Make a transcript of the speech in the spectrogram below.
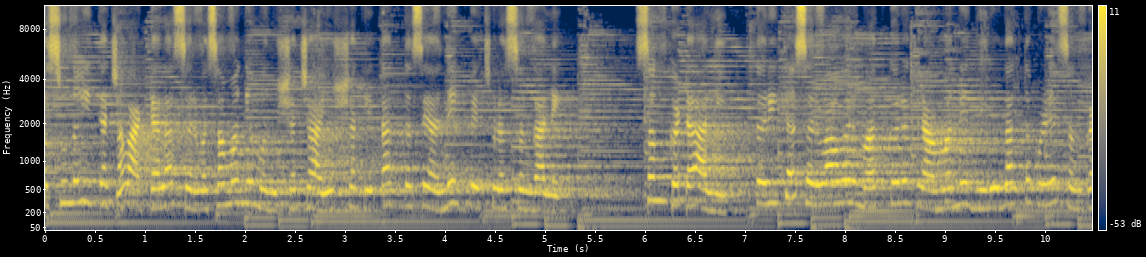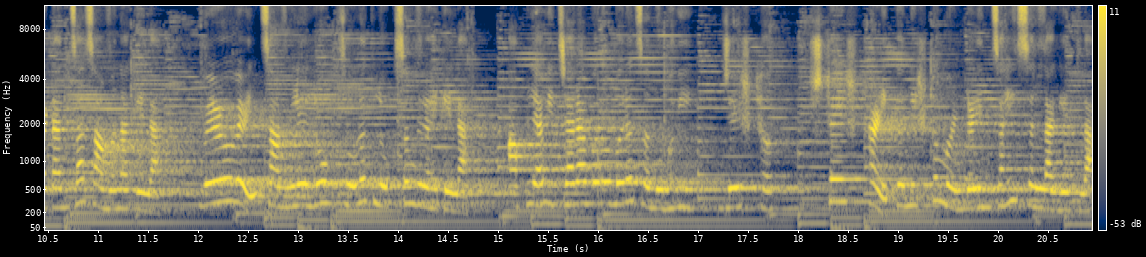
असूनही त्याच्या वाट्याला सर्वसामान्य मनुष्याच्या आयुष्यात येतात तसे अनेक पेच प्रसंग आले. संकट आली. तरी त्या सर्वावर मात करत रामाने धीरोदात्तपणे संकटांचा सामना केला. वेळोवेळी चांगले लोक जोडत लोकसंग्रह केला. आपल्या विचाराबरोबरच अनुभवी ज्येष्ठ श्रेष्ठ आणि कनिष्ठ मंडळींचाही सल्ला घेतला.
